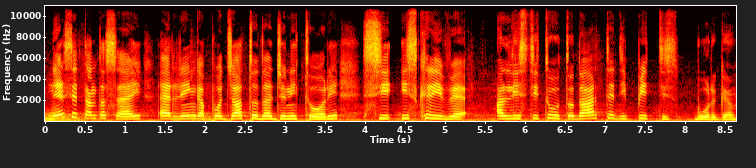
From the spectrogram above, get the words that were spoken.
Nel 76 Herring, appoggiato dai genitori, si iscrive all'Istituto d'arte di Pittsburgh,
